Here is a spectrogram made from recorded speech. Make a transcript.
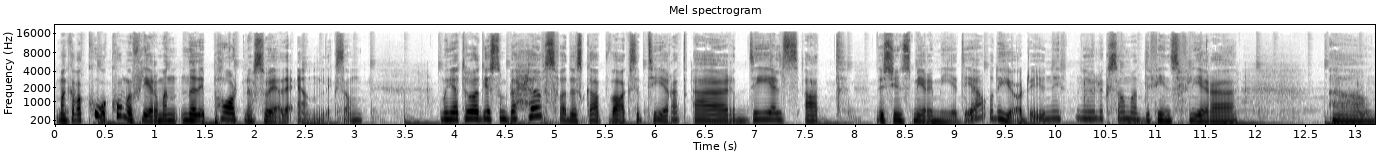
Man kan vara KK med flera men när det är partner så är det en liksom. Men jag tror att det som behövs för att det ska vara accepterat är dels att det syns mer i media och det gör det ju nu liksom att det finns flera uh,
